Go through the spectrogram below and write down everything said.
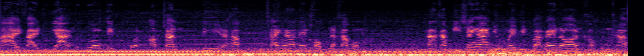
ท้ายไฟทุกอย่างทุกดวงติดหมดออปชั่นดีนะครับ ใช้งานได้ครบนะครับผมหากขับขี่ใช้งานอยู่ไม่ผิดหวังแน่นอนขอบคุณครับ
